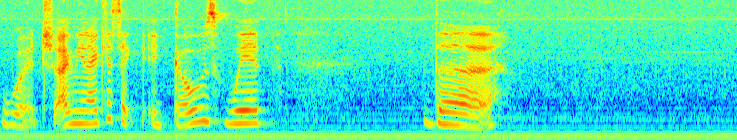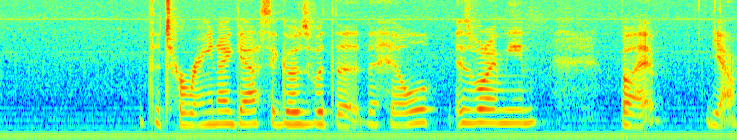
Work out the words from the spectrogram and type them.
which I mean, I guess it, it goes with the the terrain. I guess it goes with the the hill is what I mean. But yeah,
